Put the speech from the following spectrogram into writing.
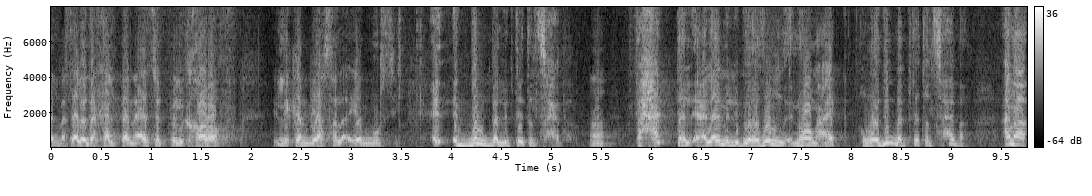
المسألة دخلت أنا آسف في الخرف اللي كان بيحصل أيام مرسي الدبة اللي بتقتل صاحبها آه. فحتى الإعلام اللي بيظن إن هو معاك هو دبة بتقتل صاحبها أنا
